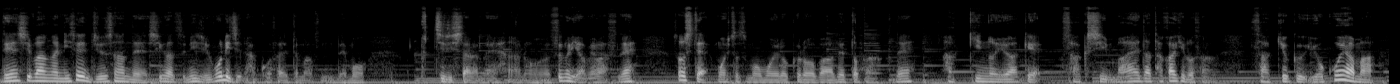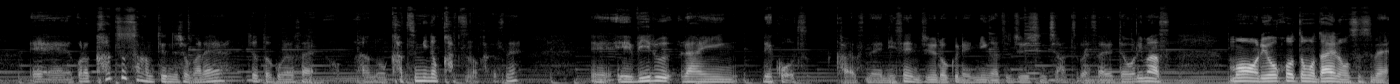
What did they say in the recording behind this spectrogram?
電子版が2013年4月25日に発行されてますんで、もう、ぷっちりしたらね、あのすぐに読めますね。そして、もう一つ、桃色クローバー Z さん、ね、白金の夜明け、作詞、前田隆弘さん、作曲、横山、えー、これ、勝さんっていうんでしょうかね。ちょっとごめんなさい。あの、勝美の勝の方ですね。えー、エビルラインレコーズからですね、2016年2月17日発売されております。もう両方とも大のおすすめ。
